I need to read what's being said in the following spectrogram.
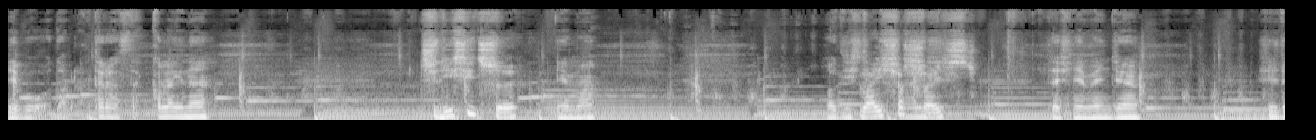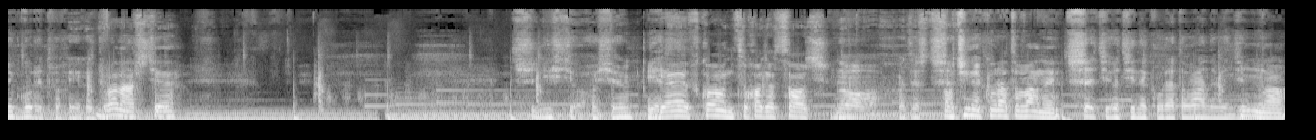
Nie było, dobra. Teraz tak, kolejne, 33. nie ma. 26, 26. też nie będzie. Musisz do góry trochę jechać. 12. 38. Jest. Je, w końcu, chociaż coś. No, chociaż trzeci, Odcinek uratowany. trzeci odcinek uratowany będzie. No.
